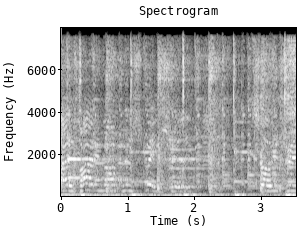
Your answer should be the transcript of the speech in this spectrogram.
Fighting off the spaceships. So you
